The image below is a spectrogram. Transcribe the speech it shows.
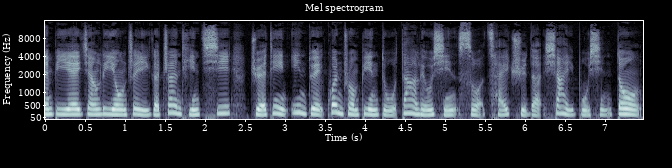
，NBA 将利用这一个暂停期，决定应对冠状病毒大流行所采取的下一步行动。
